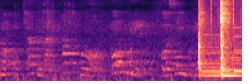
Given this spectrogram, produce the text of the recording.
の各がッパー号、ホーム。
